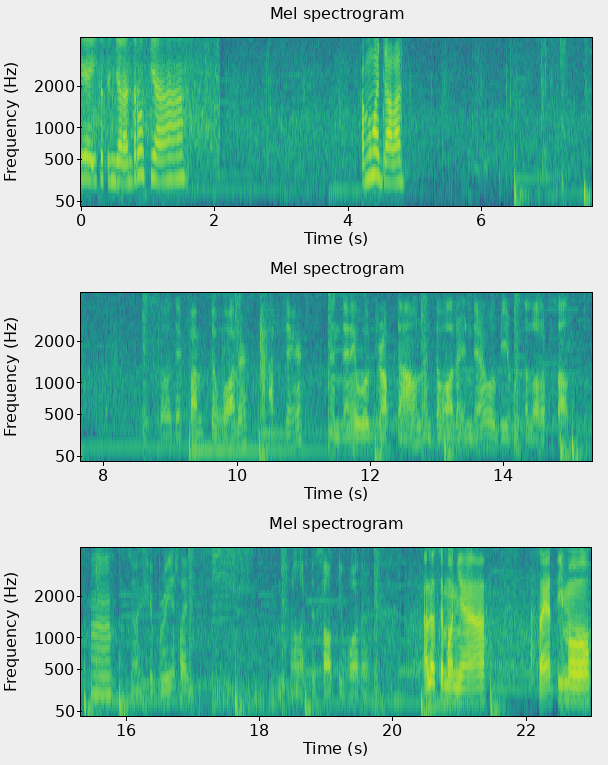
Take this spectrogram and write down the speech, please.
Oke, ikutin jalan terus ya. Kamu nggak jalan? So they pump the water up there and then it will drop down and the water in there will be with a lot of salt. Hmm. So if you breathe like you can smell like the salty water. Halo semuanya. Saya Timo.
